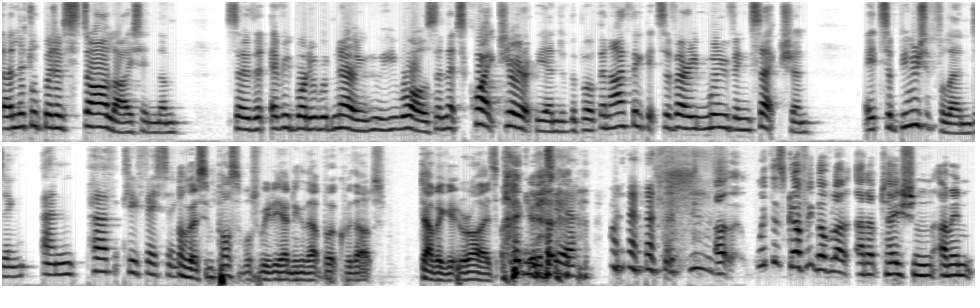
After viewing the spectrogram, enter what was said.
a little bit of starlight in them so that everybody would know who he was. And that's quite clear at the end of the book. And I think it's a very moving section. It's a beautiful ending and perfectly fitting. Oh, it's impossible to read the ending of that book without dabbing at your eyes. uh, with this graphic novel adaptation, I mean,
